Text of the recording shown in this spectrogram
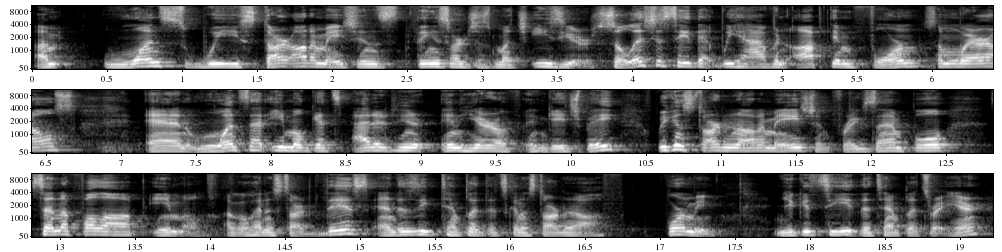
um, once we start automations, things are just much easier. So let's just say that we have an opt-in form somewhere else and once that email gets added in here of EngageBay, we can start an automation. For example, send a follow-up email. I'll go ahead and start this, and this is the template that's gonna start it off for me. And you can see the templates right here.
